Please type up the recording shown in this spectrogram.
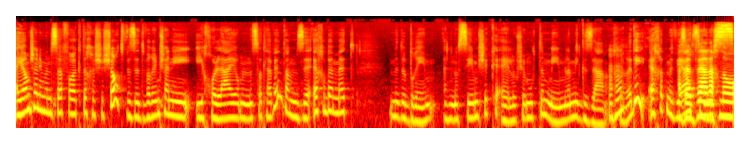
היום שאני מנסה לפרק את החששות, וזה דברים שאני יכולה היום לנסות להבין אותם, זה איך באמת... מדברים על נושאים שכאלו שמותאמים למגזר החרדי. איך את מביאה את הנושא... אז על זה אנחנו,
